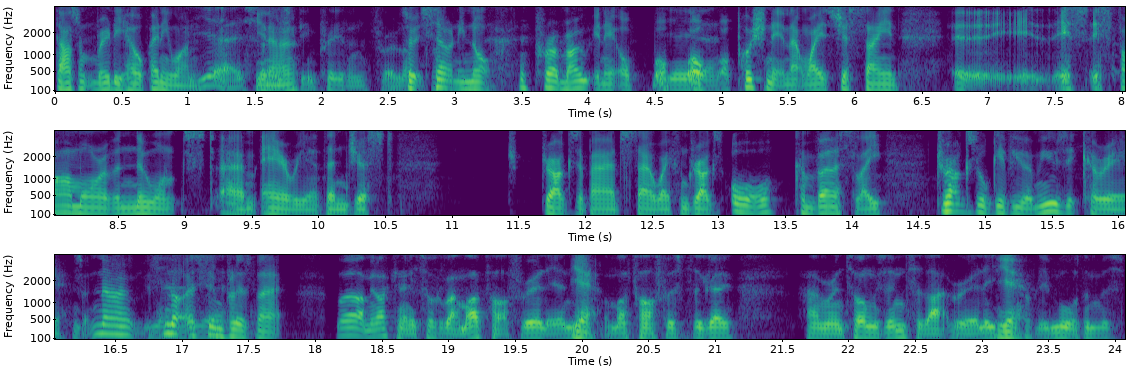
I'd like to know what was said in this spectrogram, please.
doesn't really help anyone. yeah, it's, you know. it's been proven for a long so it's time. certainly not promoting it or or, Yeah, yeah. or pushing it in that way. It's just saying uh, it's it's far more of a nuanced um, area than just drugs are bad. Stay away from drugs. Or conversely, drugs will give you a music career. It's like, no, it's Yeah, not as simple as that. Well, I mean, I can only talk about my path really, and Yeah. my path was to go hammer and tongs into that really. Yeah. probably more than was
